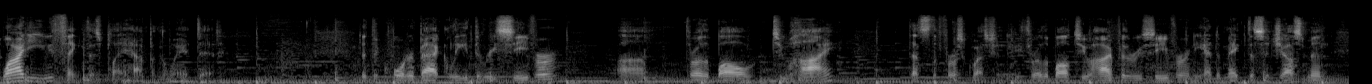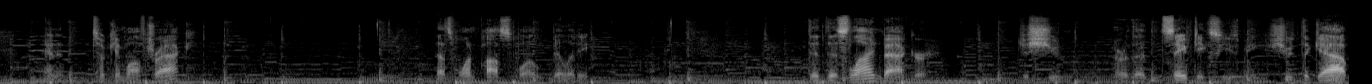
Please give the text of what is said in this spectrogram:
why do you think this play happened the way it did? Did the quarterback lead the receiver? Um, throw the ball too high? That's the first question. Did he throw the ball too high for the receiver and he had to make this adjustment and it took him off track? That's one possibility. Did this linebacker just shoot, or the safety, excuse me, shoot the gap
